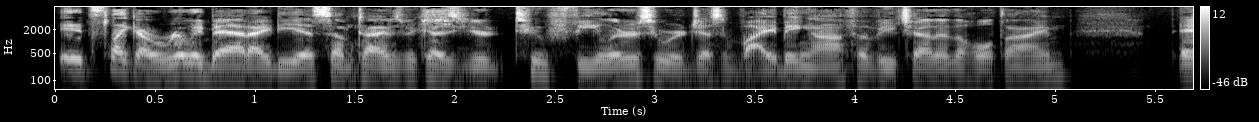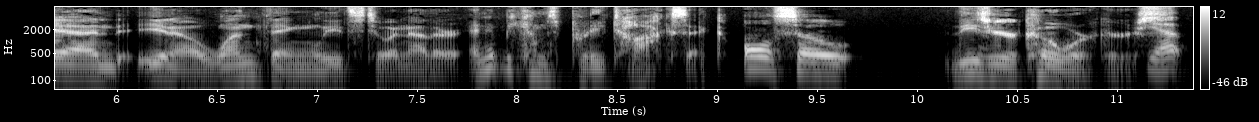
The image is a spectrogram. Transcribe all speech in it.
it's like a really bad idea sometimes because you're two feelers who are just vibing off of each other the whole time. And, you know, one thing leads to another and it becomes pretty toxic. Also, these are your coworkers. Yep.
